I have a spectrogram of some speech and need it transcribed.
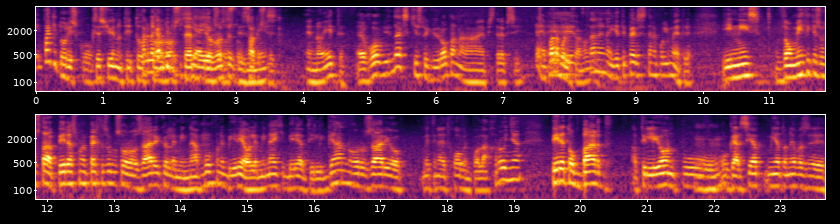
Ε, Υπάρχει το ρίσκο. Ξέρεις ποιο είναι ότι το, Θα είναι το μεγάλη roster, επιτυχία η το έξοδος roster στο της Champions Nice League. εννοείται. Εγώ εντάξει και στο Europa να επιστρέψει. Ναι, πάρα πολύ πιθανό. Θα είναι, ναι, γιατί πέρσι ήταν πολύ μέτρια. Η Nice δομήθηκε σωστά. Πήρε ας πούμε παίχτες όπως ο Ροζάριο και ο Λεμινά που Μμμ. έχουν εμπειρία. Ο Λεμινά έχει εμπειρία από τη Λιγκάν, ο Ροζάριο με την Eindhoven πολλά χρόνια. Πήρε τον Μπάρντ από τη Λιόν που Μμμ. ο Γκαρσία μία τον έβαζε,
